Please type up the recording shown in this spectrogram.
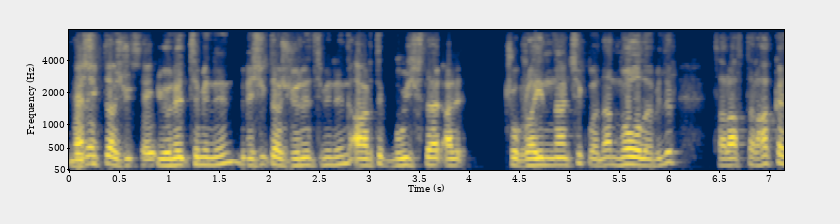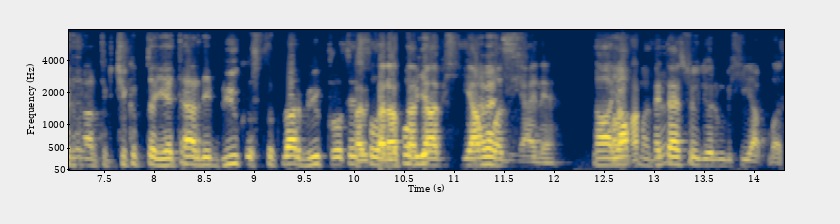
Yani Beşiktaş şey- yönetiminin Beşiktaş yönetiminin artık bu işler hani çok rayından çıkmadan ne olabilir? Taraftar hakikaten artık çıkıp da yeter diye büyük ıslıklar, büyük protestolar yapabilir. daha bir şey yapmadı Evet. yani. Daha Bak, yapmadı. Hakikaten söylüyorum bir şey yapmadı.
